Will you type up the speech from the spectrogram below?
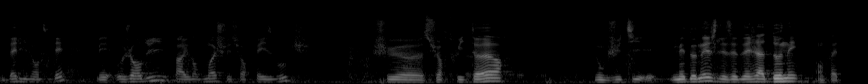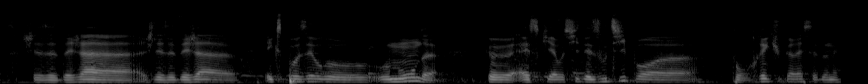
une belle identité. Mais aujourd'hui, par exemple, moi je suis sur Facebook, je suis sur Twitter, donc mes données, je les ai déjà données en fait. Je les ai déjà, je les ai déjà exposées au, au monde. Est-ce qu'il y a aussi des outils pour, pour récupérer ces données?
